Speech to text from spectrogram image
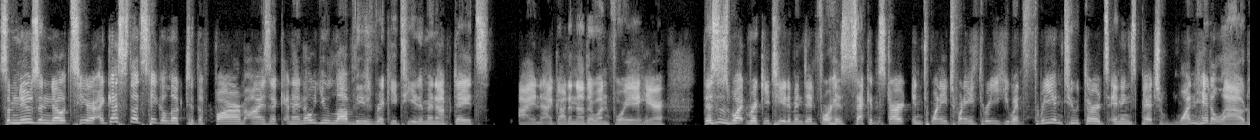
Some news and notes here. I guess let's take a look to the farm, Isaac. And I know you love these Ricky Tiedemann updates. I, I got another one for you here. This is what Ricky Tiedemann did for his second start in 2023. He went three and two thirds innings pitch, one hit allowed,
